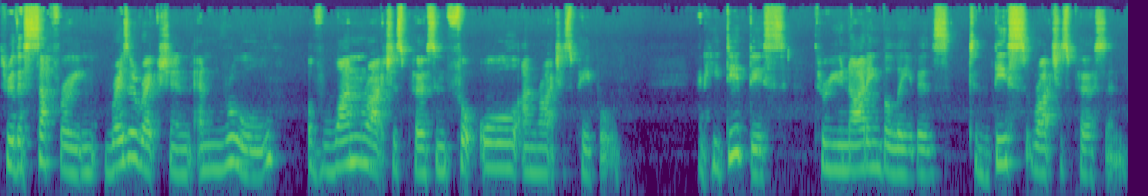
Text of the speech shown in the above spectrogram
through the suffering, resurrection, and rule of one righteous person for all unrighteous people. And he did this through uniting believers to this righteous person,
